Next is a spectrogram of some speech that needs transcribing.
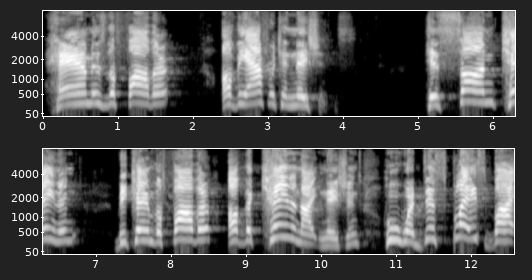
Ham is the father of the African nations. His son, Canaan, became the father of the Canaanite nations who were displaced by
